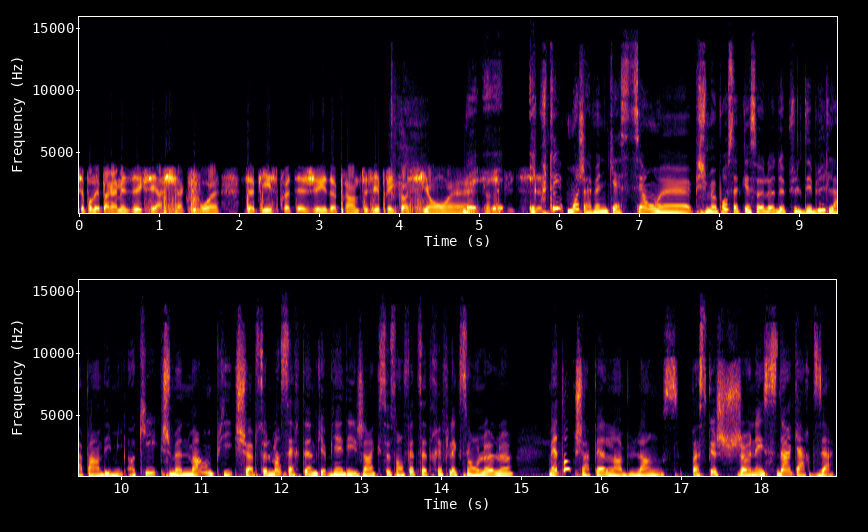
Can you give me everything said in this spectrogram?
c'est pour les paramédics, c'est à chaque fois de bien se protéger, de prendre toutes les précautions. Euh, ben, écoutez, moi j'avais une question, euh, puis je me pose cette question-là depuis le début de la pandémie. Ok, je me demande, puis je suis absolument certaine qu'il y a bien des gens qui se sont fait cette réflexion-là, là, mettons que j'appelle l'ambulance parce que j'ai un incident cardiaque,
